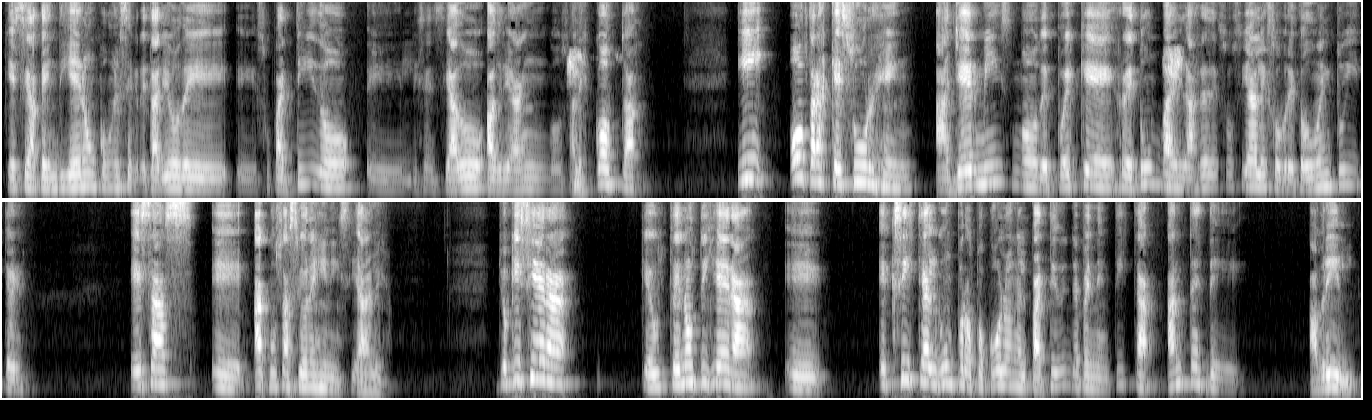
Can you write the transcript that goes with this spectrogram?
que se atendieron con el secretario de eh, su partido, el licenciado Adrián González Costa, y otras que surgen ayer mismo, después que retumba en las redes sociales, sobre todo en Twitter, esas eh, acusaciones iniciales. Yo quisiera que usted nos dijera, eh, ¿existe algún protocolo en el Partido Independentista antes de abril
